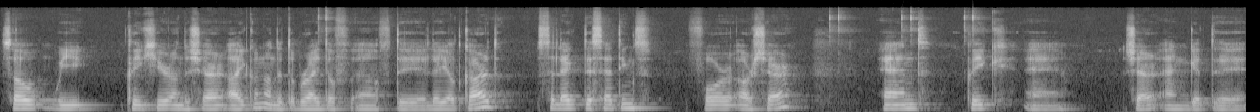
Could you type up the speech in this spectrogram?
So we click here on the share icon on the top right of, of the layout card, select the settings for our share and click uh, share and get the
